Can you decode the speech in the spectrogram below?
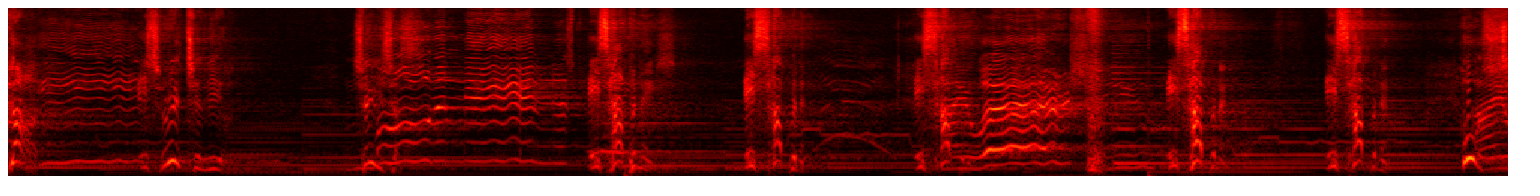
God is reaching you. Jesus. It's happening. It's happening. It's happening. It's happening. It's happening. Who's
